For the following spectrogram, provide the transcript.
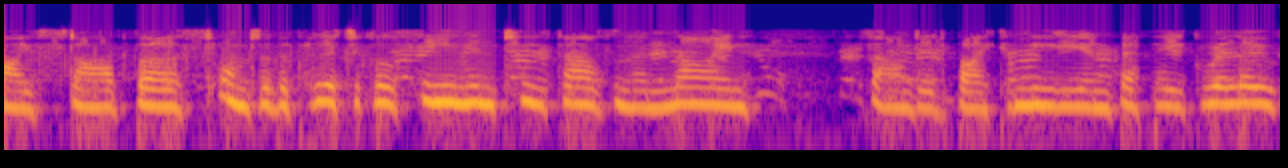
Five Star burst onto the political scene in 2009. Founded by comedian Beppe Grillo,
